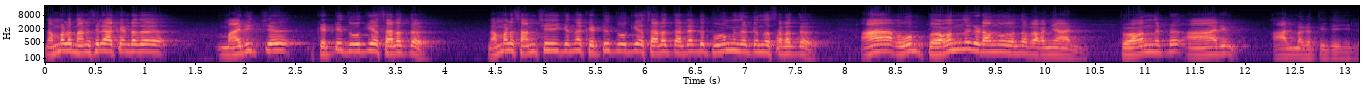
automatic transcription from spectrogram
നമ്മൾ മനസ്സിലാക്കേണ്ടത് മരിച്ച് കെട്ടിത്തൂക്കിയ സ്ഥലത്ത് നമ്മൾ സംശയിക്കുന്ന കെട്ടിത്തൂക്കിയ സ്ഥലത്ത് അല്ലെങ്കിൽ തൂങ്ങി നിൽക്കുന്ന സ്ഥലത്ത് ആ റൂം തുറന്നു കിടന്നു എന്ന് പറഞ്ഞാൽ തുറന്നിട്ട് ആരും ആത്മഹത്യ ചെയ്യില്ല.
